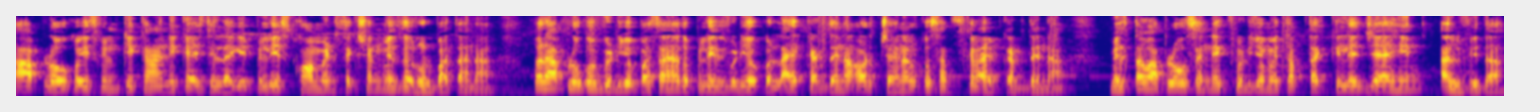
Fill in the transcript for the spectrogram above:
आप लोगों को इस फ़िल्म की कहानी कैसी लगी प्लीज़ कमेंट सेक्शन में ज़रूर बताना। और आप लोगों को वीडियो पसंद है तो प्लीज़ वीडियो को लाइक कर देना और चैनल को सब्सक्राइब कर देना। मिलता हूँ आप लोगों से नेक्स्ट वीडियो में, तब तक के लिए जय हिंद, अलविदा।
